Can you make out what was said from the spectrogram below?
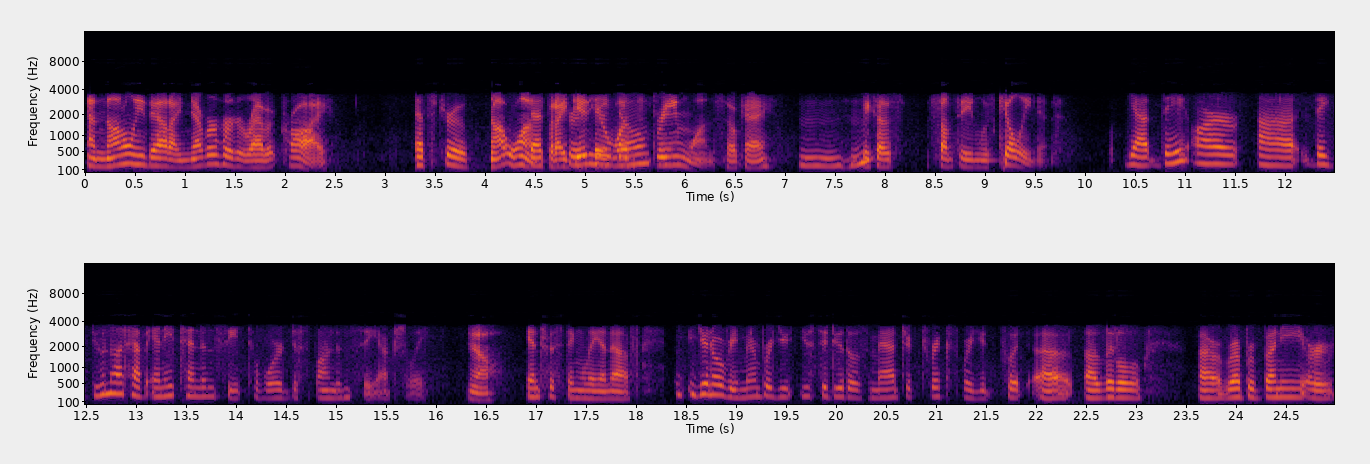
And not only that, I never heard a rabbit cry that's true. Not once, That's but I did hear they one don't. scream once, okay? Mm-hmm. Because something was killing it. Yeah, they are. Uh, they do not have any tendency toward despondency. Actually, Yeah. interestingly enough, you know, remember you used to do those magic tricks where you'd put uh, a little uh, rubber bunny or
